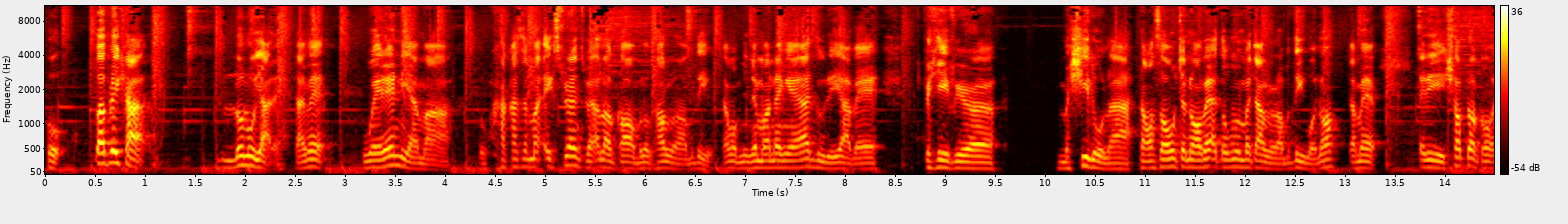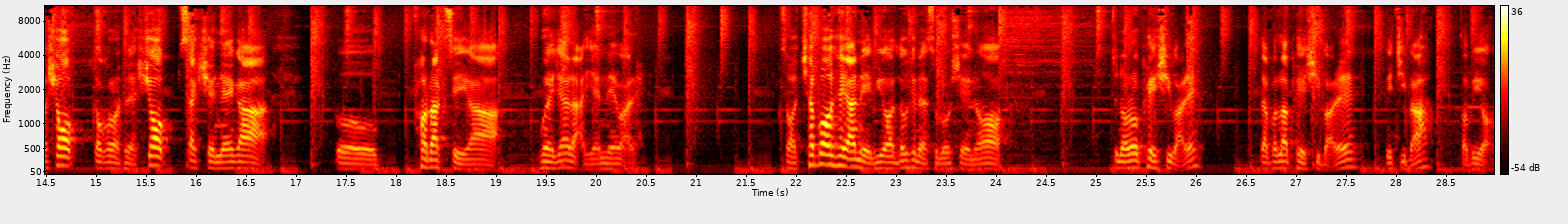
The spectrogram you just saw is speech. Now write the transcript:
ဟို public ကလုပ်လို့ရတယ်ဒါပေမဲ့ဝယ်တဲ့နေရာမှာဟို customer experience ပဲအဲ့လိုကောင်းမလို့ထားလို့တော့မသိဘူးဒါပေမဲ့မြန်မာနိုင်ငံကလူတွေကပဲ behavior မရှိလို့လားနောက်ဆုံးကျွန်တော်ပဲအသုံးမကျလို့တော့မသိဘူးပေါ့နော်ဒါပေမဲ့အဲ့ဒီ shop.com shop.com တော့တဲ့ shop section တွေကဟို product တွေကဝယ်ကြတာအရင်နေပါတယ်ဆိုတော့ chatbot ထဲကနေပြီးတော့လုပ်ချင်တယ်ဆိုလို့ရှိရင်တော့ကျွန်တော်တို့ page ရှိပါတယ် develop page ရှိပါတယ်နေကြည့်ပါတော့ပြီးတော့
